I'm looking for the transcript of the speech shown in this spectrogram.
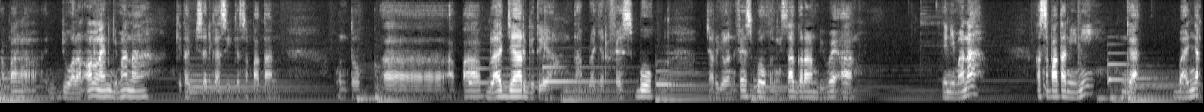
apa jualan online gimana kita bisa dikasih kesempatan untuk uh, apa belajar gitu ya. Entah belajar Facebook cara jualan Facebook Instagram di WA yang di mana kesempatan ini nggak banyak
